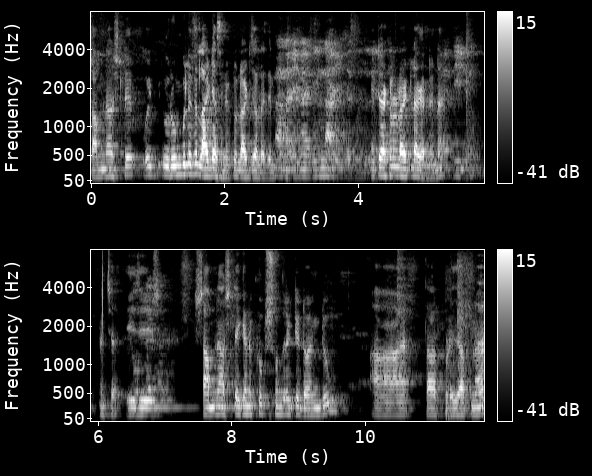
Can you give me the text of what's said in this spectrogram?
সামনে আসলে ওই রুমগুলোতে লাইট আছে না? একটু লাইট জ্বালাই দেন। এটা এখনও লাইট লাগান না? আচ্ছা এই যে সামনে আসলে এখানে খুব সুন্দর একটি ড্রয়িং রুম আর তারপরে যে আপনার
